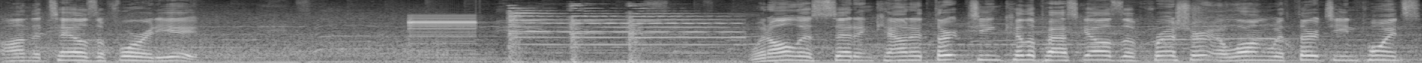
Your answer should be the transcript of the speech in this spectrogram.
on the tails of 488. When all is said and counted, 13 kilopascals of pressure along with 13 points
